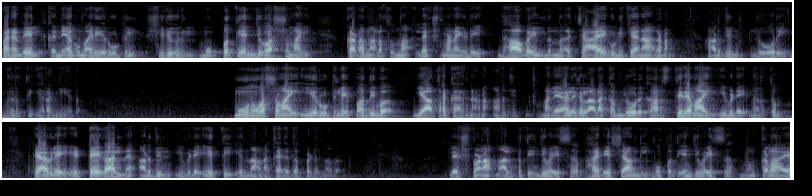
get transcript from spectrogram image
പനവേൽ കന്യാകുമാരി റൂട്ടിൽ ഷിരൂരിൽ മുപ്പത്തിയഞ്ച് വർഷമായി കട നടത്തുന്ന ലക്ഷ്മണയുടെ ധാബയിൽ നിന്ന് ചായ കുടിക്കാനാകണം അർജുൻ ലോറി നിർത്തി ഇറങ്ങിയത്. മൂന്ന് വർഷമായി ഈ റൂട്ടിലെ പതിവ് യാത്രക്കാരനാണ് അർജുൻ. മലയാളികളടക്കം ലോറിക്കാർ സ്ഥിരമായി ഇവിടെ നിർത്തും. രാവിലെ എട്ടേകാലിന് അർജുൻ ഇവിടെ എത്തി എന്നാണ് കരുതപ്പെടുന്നത്. ലക്ഷ്മണ നാൽപ്പത്തിയഞ്ച് വയസ്സ് ഭാര്യ ശാന്തി മുപ്പത്തിയഞ്ച് വയസ്സ് മക്കളായ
